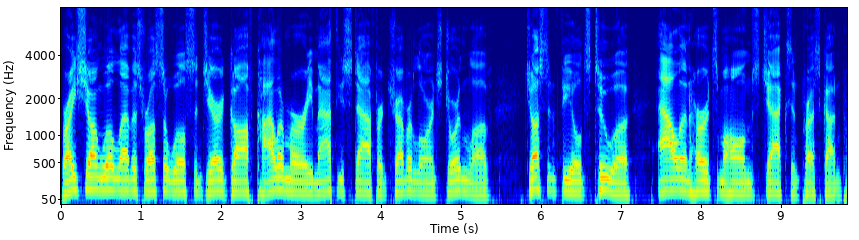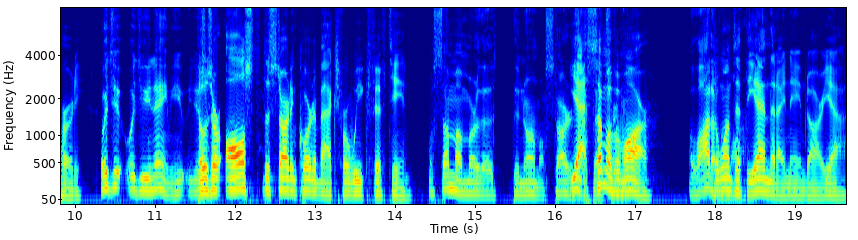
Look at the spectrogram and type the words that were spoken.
Bryce Young, Will Levis, Russell Wilson, Jared Goff, Kyler Murray, Matthew Stafford, Trevor Lawrence, Jordan Love, Justin Fields, Tua, Allen, Hurts, Mahomes, Jackson, Prescott, and Purdy. What'd you What'd you name? You, you just- Those are all st- the starting quarterbacks for Week 15. well. Some of them are the the normal starters. Yes, thought some of them gonna- are. A lot of The ones are. at the end that I named are, yeah.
